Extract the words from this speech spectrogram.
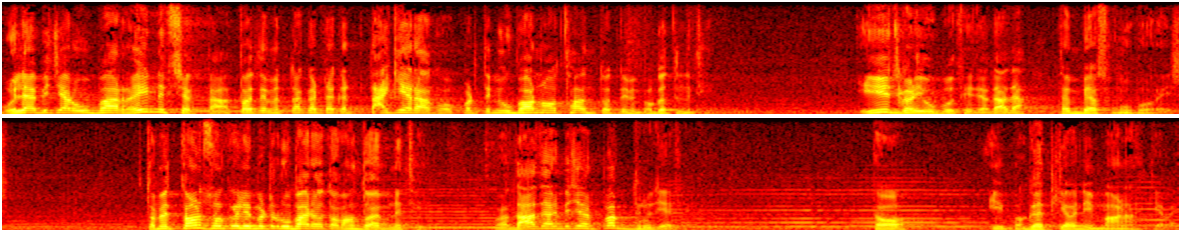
ઓલા બિચારા ઊભા રહી નથી શકતા, તો તમે ટક ટક તાકીએ રાખો, પણ તમે ઊભા ન થાવ તો તમે ભગત નથી. એ જ ઘડી ઊભું થઈ જાય. દાદા, તમે બેસ, હું ઊભો રહીશ. તમે ત્રણસો કિલોમીટર ઊભા રહ્યો તો વાંધો એમ નથી. દાદા ને બિચારા પગ ધ્રુજે છે. તો એ ભગત કહેવાય ને માણસ કહેવાય.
